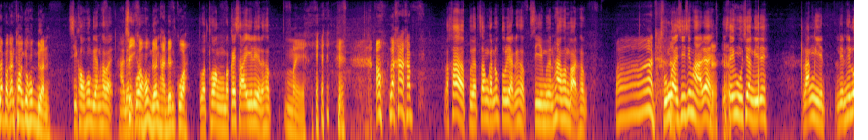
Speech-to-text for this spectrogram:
รับประกันทองอยู่หกเดือนสีเขาหกเดือนครับไปหาเดือนสี่กว่าเขาหกเดือนหาเดือนกว่าตัวจท่องบักไก่สายเอเล่แล้วครับ ไม่ เอาราคาครับ ราคาเปิดซ้ำกันนกตัวแรกเลยครับสี่หมื่นห้าพันบาทครับป้าดสูงร้อยสี่สิบห้าได้นิสัยหูเชื่องดีเด้หลังนี่เรียนให้โล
